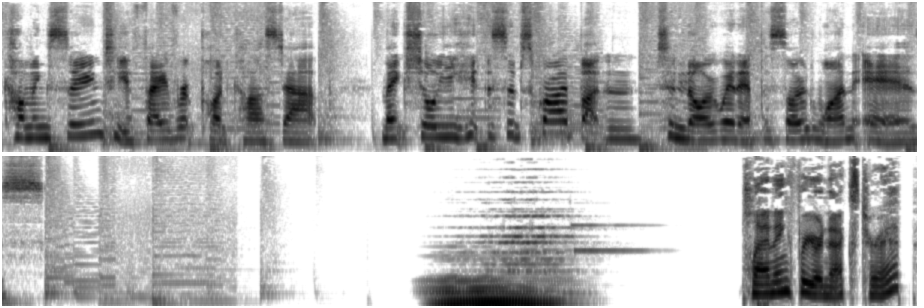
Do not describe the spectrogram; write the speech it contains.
Coming soon to your favourite podcast app. Make sure you hit the subscribe button to know when episode one airs. Planning for your next trip?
